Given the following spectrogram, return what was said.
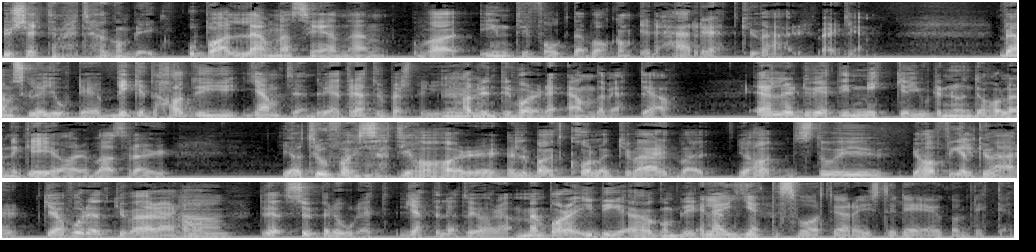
ursäkta mig ett ögonblick, och bara lämna scenen och bara in till folk där bakom. Är det här rätt kuvert, verkligen? Vem skulle ha gjort det? Vilket hade ju egentligen, du vet, retroperspektiv, mm. hade inte varit det enda vettiga. Eller du vet, i Micke gjort en underhållande grej och bara sådär jag tror faktiskt att jag har, eller bara ett kolla kuvertet bara, jag har, står ju, jag har fel kuvert. Kan jag få rätt kuvert här ja. Du vet, superroligt, jättelätt att göra. Men bara i det ögonblicket. Eller jättesvårt att göra just i det ögonblicket.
